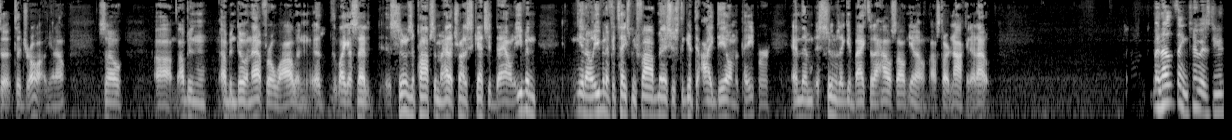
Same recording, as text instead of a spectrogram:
to to draw, you know. So um, I've been I've been doing that for a while, and uh, like I said, as soon as it pops in my head, I try to sketch it down. Even you know, even if it takes me five minutes just to get the idea on the paper, and then as soon as I get back to the house, I'll you know I'll start knocking it out. Another thing too is do you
